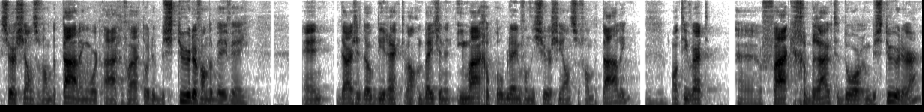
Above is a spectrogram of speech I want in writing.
surseance van betaling wordt aangevraagd door de bestuurder van de BV. En daar zit ook direct wel een beetje een imagoprobleem van die surseance van betaling. Want die werd eh, vaak gebruikt door een bestuurder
